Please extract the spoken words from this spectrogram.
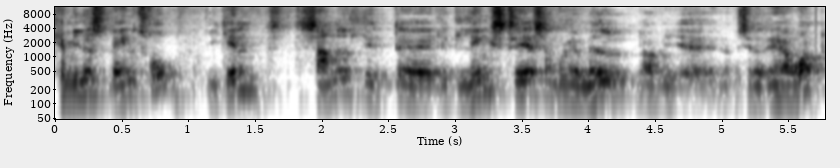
Camillas vane tro igen samlet lidt, øh, lidt links til jer, som ryger med ud, når vi, øh, når vi sender det her rundt.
